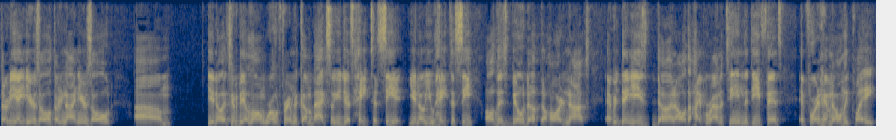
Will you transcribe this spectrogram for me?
38 years old, 39 years old. Um, you know, it's going to be a long road for him to come back. So you just hate to see it. You know, you hate to see all this build up, the hard knocks, everything he's done, all the hype around the team, the defense, and for him to only play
